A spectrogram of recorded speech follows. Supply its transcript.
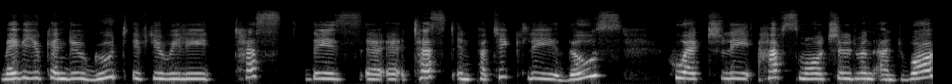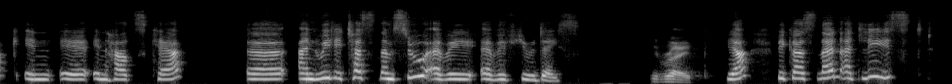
Maybe you can do good if you really test these uh, uh, test in particularly those who actually have small children and work in uh, in healthcare uh, and really test them through every every few days Right. Yeah, because then at least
